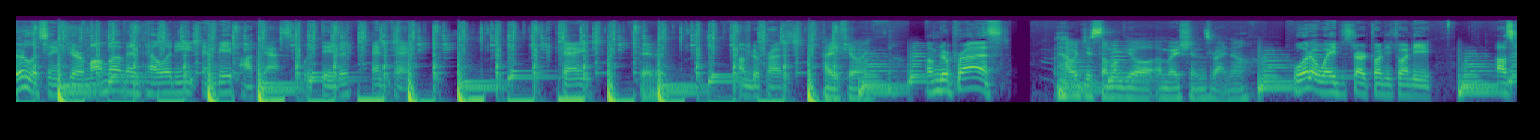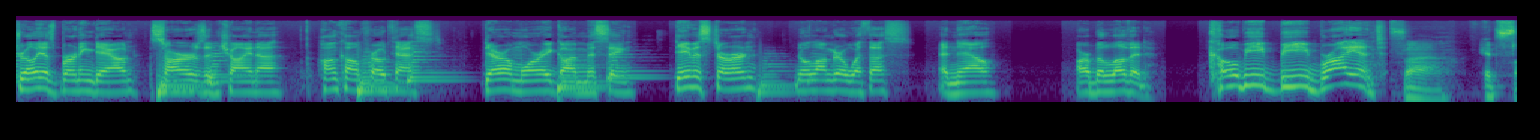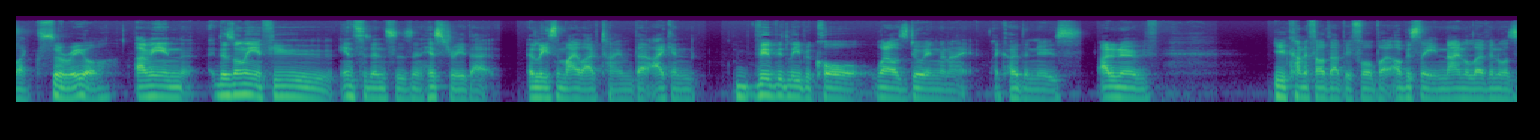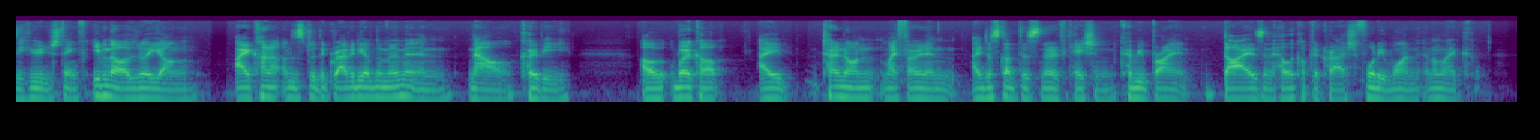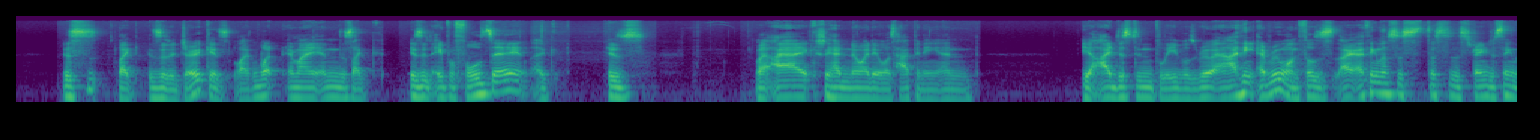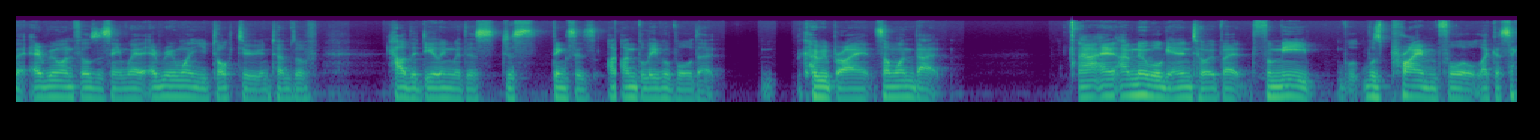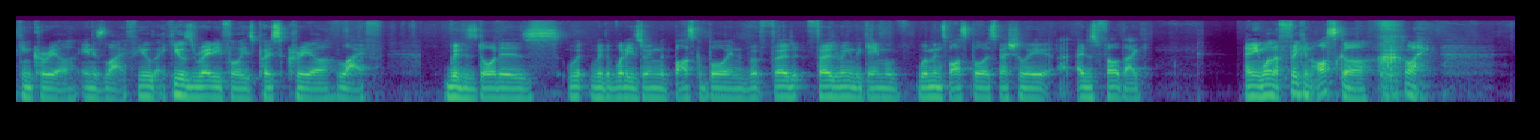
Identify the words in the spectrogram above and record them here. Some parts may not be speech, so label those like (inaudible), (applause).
You're listening to your Mamba Mentality NBA podcast with David and Kay. Kay, David, I'm depressed. how are you feeling? I'm depressed. How would you sum up your emotions right now? What a way to start 2020. Australia's burning down, SARS in China, Hong Kong protest, Daryl Morey gone missing, David Stern no longer with us, and now our beloved Kobe B. Bryant. It's uh, it's like surreal. I mean, there's only a few incidences in history that, at least in my lifetime, that I can vividly recall what I was doing when I like heard the news. I don't know if you kind of felt that before, but obviously 9/11 was a huge thing. Even though I was really young, I kind of understood the gravity of the moment, and now Kobe. I woke up, I turned on my phone, and I just got this notification: Kobe Bryant dies in a helicopter crash, 41, and I'm like, this like, is it a joke? Is like, what am I in this like? Is it April Fool's Day? Like, is like I actually had no idea what was happening, and yeah, I just didn't believe it was real. And I think everyone feels. I, I think that's just that's the strangest thing that everyone feels the same way. Everyone you talk to in terms of how they're dealing with this just thinks it's un- unbelievable that Kobe Bryant, someone that I, I know we'll get into it, but for me was prime for like a second career in his life. He was like he was ready for his post career life with his daughters, with, with what he's doing with basketball and further, furthering the game of women's basketball, especially. I- I just felt like, and he won a freaking Oscar. (laughs) like,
